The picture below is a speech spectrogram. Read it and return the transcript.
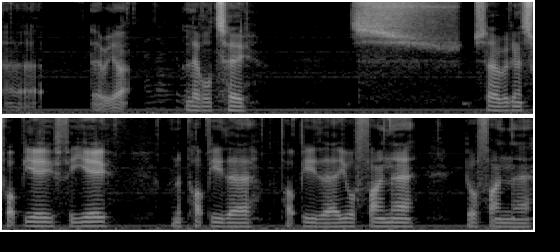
Uh, there we are, level two. So we're going to swap you for you. I'm going to pop you there, pop you there. You're fine there. You're fine there.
